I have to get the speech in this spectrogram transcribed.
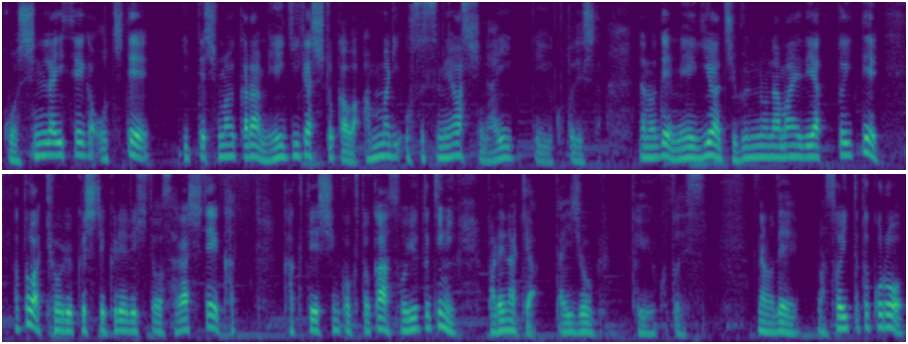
こう信頼性が落ちていってしまうから名義貸しとかはあんまりおすすめはしないっていうことでした。なので名義は自分の名前でやっといてあとは協力してくれる人を探して確定申告とかそういう時にバレなきゃ大丈夫ということです。なので、まあ、そういったところを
